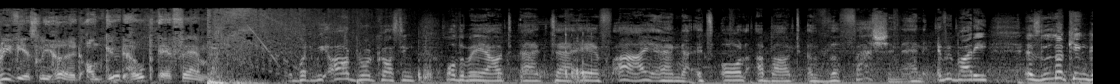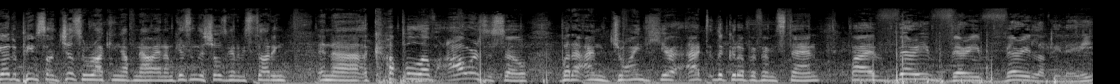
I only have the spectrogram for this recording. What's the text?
Previously heard on Good Hope FM. but we are broadcasting all the way out at uh, AFI, and it's all about the fashion. And everybody is looking good. Peeps are just rocking up now, and I'm guessing the show's going to be starting in uh, a couple of hours or so. But I'm joined here at the Good Hope FM stand by a very, very, very lovely lady.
